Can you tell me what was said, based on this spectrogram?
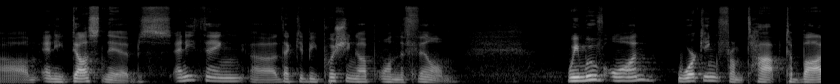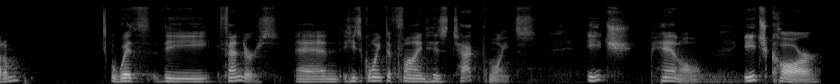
Um, any dust nibs, anything uh, that could be pushing up on the film. We move on working from top to bottom with the fenders, and he's going to find his tack points. Each panel, each car,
